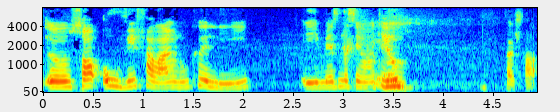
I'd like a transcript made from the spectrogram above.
eu só ouvi falar, eu nunca li. E mesmo assim, ontem eu. eu... Pode falar.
